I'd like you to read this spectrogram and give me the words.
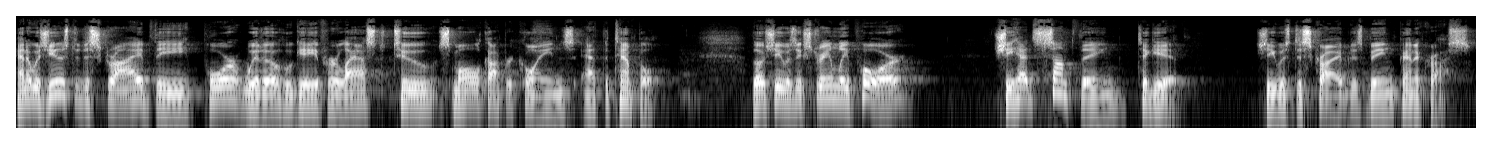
And it was used to describe the poor widow who gave her last two small copper coins at the temple. Though she was extremely poor, she had something to give. She was described as being pentecost.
